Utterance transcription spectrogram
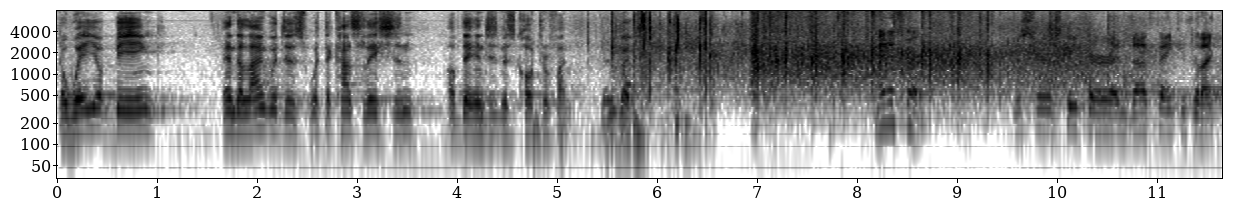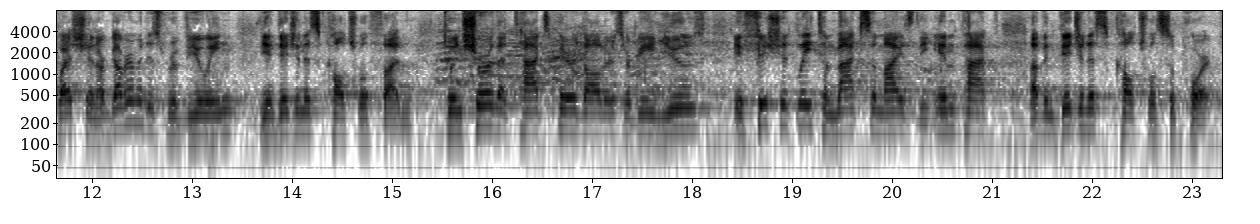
the way of being, and the languages with the cancellation of the Indigenous Culture Fund? Very good. Minister. Mr. Speaker, and uh, thank you for that question. Our government is reviewing the Indigenous Cultural Fund to ensure that taxpayer dollars are being used efficiently to maximize the impact of Indigenous cultural support.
